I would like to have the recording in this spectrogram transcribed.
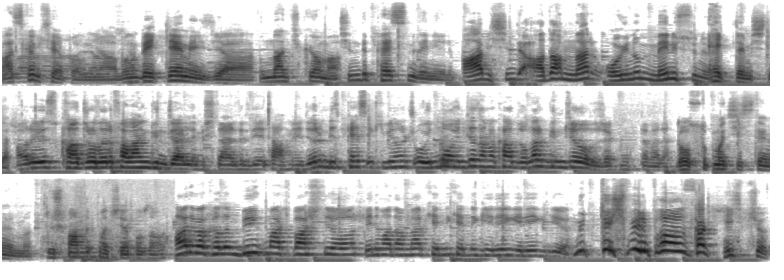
Başka bir şey yapalım ya. Bunu bekleyemeyiz ya. Bundan çıkıyor mu? Şimdi PES mi deneyelim? Abi şimdi adamlar oyunun menüsünü hacklemişler. Arayüz kadroları falan güncellemişlerdir diye tahmin ediyorum. Biz PES 2013 oyununu oynayacağız ama kadrolar güncel olacak muhtemelen. Dostluk maçı istemiyorum ben. Düşmanlık maçı yap o zaman. Hadi bakalım büyük maç başlıyor. Benim adamlar kendi kendine geriye geriye gidiyor. Müthiş bir pas. Kalk. Hiçbir şey yok.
